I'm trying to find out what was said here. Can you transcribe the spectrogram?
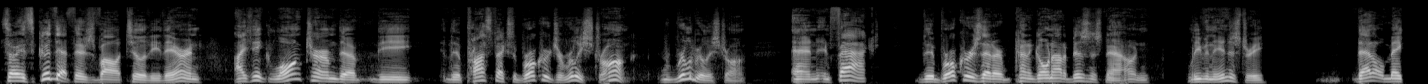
So it's good that there's volatility there. And I think long term, the, the, the prospects of brokerage are really strong, really, really strong. And in fact, the brokers that are kind of going out of business now and leaving the industry, that'll make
